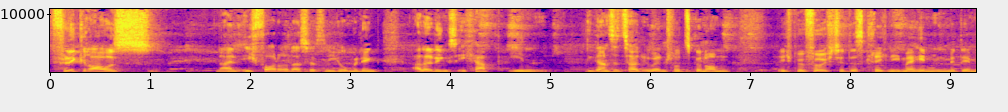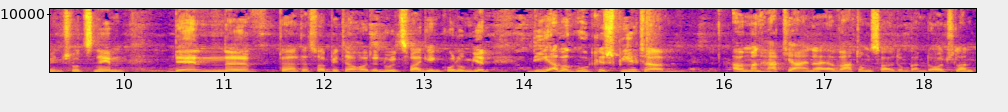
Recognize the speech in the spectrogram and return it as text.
Flick raus. Nein, ich fordere das jetzt nicht unbedingt. Allerdings, ich habe ihn die ganze Zeit über den Schutz genommen. Ich befürchte, das kriege ich nicht mehr hin mit dem in Schutz nehmen. Denn äh, das war bitter heute 0-2 gegen Kolumbien, die aber gut gespielt haben. Aber man hat ja eine Erwartungshaltung an Deutschland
